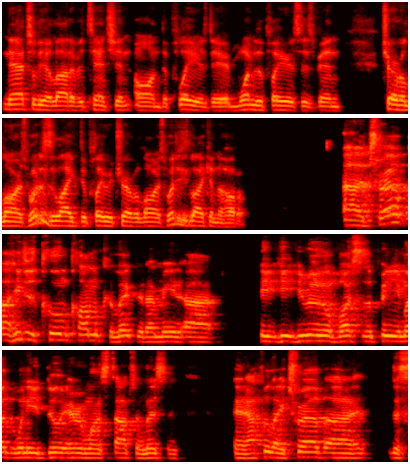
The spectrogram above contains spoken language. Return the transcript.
naturally a lot of attention on the players there. And one of the players has been Trevor Lawrence. What is it like to play with Trevor Lawrence? What is he like in the huddle? Uh, Trevor, uh, he just cool, calm, and collected. I mean, uh, he, he, he really don't voice his opinion, but when he do, everyone stops and listen. And I feel like Trev, uh, the,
